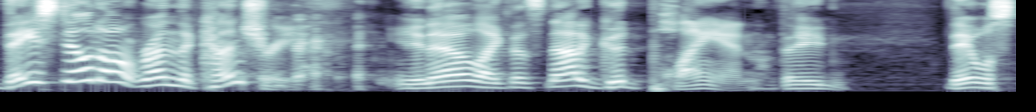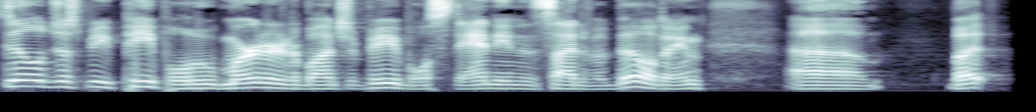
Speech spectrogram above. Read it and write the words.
They still don't run the country. You know, like that's not a good plan. They they will still just be people who murdered a bunch of people standing inside of a building, um, but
